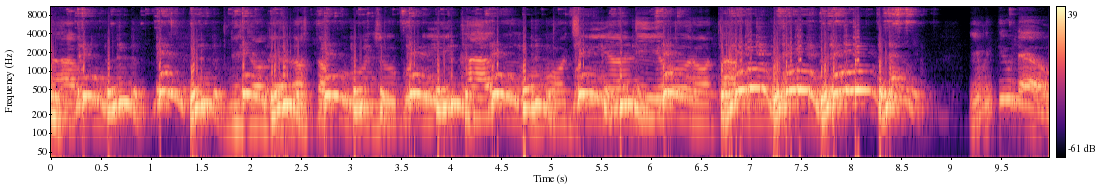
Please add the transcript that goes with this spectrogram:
ନାଉ ନିଜ ଗେରସ୍ତକୁ ଯୁଗୁନି ଖାଉ ମୋ ଝିଆ ଡିଓର ଥାଉ ଏମିତି ଗୋଟେ ଆଉ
